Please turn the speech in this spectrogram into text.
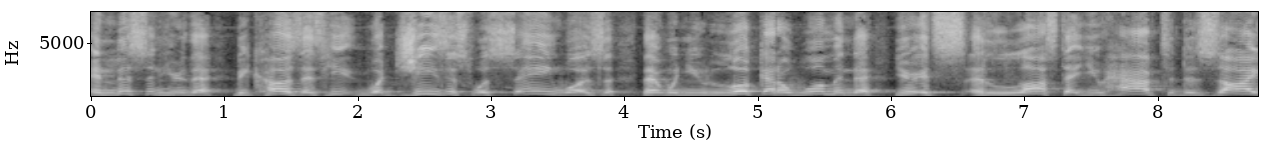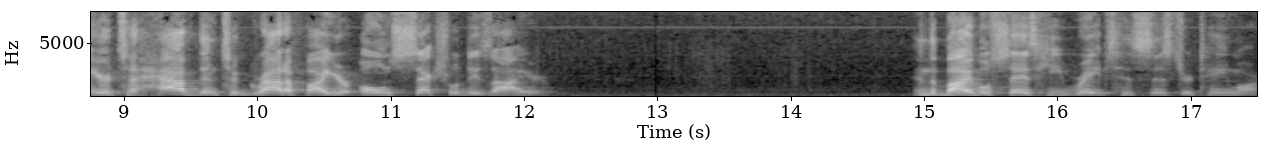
And listen here that because as he what Jesus was saying was that when you look at a woman that you it's a lust that you have to desire to have them to gratify your own sexual desire. And the Bible says he rapes his sister Tamar.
